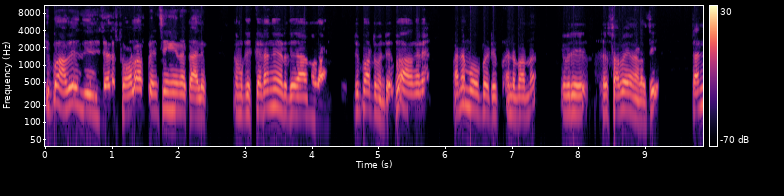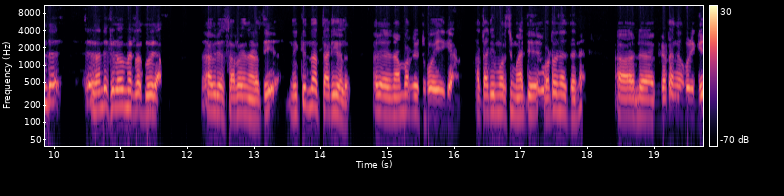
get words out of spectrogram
ഇപ്പോൾ അവർ സോളാർ ഫെൻസിങ്ങിനെക്കാളും നമുക്ക് കിടങ്ങ് എടുക്കുക എന്നുള്ളതാണ്. ഡിപ്പാർട്ട്മെന്റ്. ഇപ്പോൾ അങ്ങനെ വനം വകുപ്പ് എന്നെ വന്ന് ഇവർ സർവേ നടത്തി. രണ്ട് രണ്ട് കിലോമീറ്റർ ദൂരം അവർ സർവേ നടത്തി. നിൽക്കുന്ന തടികൾ അവർ നമ്പറിലിട്ട് പോയിരിക്കുകയാണ്. ആ തടി മുറിച്ച് മാറ്റി ഉടനെ തന്നെ അതിന്റെ കിടങ്ങ് കുഴിക്ക്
